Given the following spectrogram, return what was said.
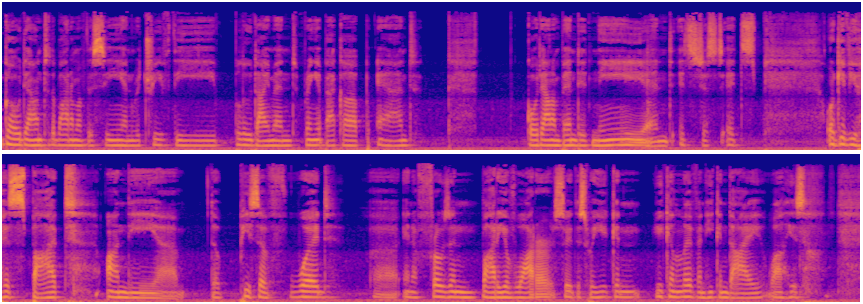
go down to the bottom of the sea and retrieve the blue diamond, bring it back up, and go down on bended knee. And it's just, it's, or give you his spot on the, uh, the piece of wood uh, in a frozen body of water, so this way you can you can live and he can die while he's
